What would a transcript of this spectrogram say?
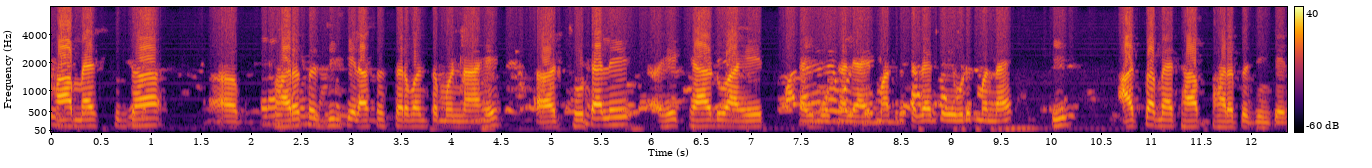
हा मॅच सुद्धा अं, भारतच जिंकेल असं सर्वांचं म्हणणं आहे. अं, छोट्याले हे खेळाडू आहेत काही मोठाले आहेत मात्र सगळ्यांचं एवढंच म्हणणं आहे की आजचा मॅच हा भारतच जिंकेल.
